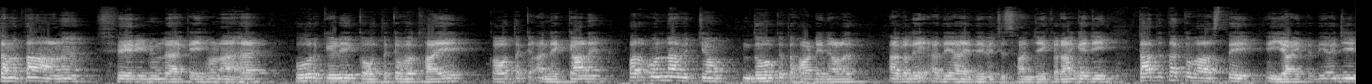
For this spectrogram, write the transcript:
ਤਮਤਾਨ ਫੇਰੀ ਨੂੰ ਲੈ ਕੇ ਹੋਣਾ ਹੈ। ਹੋਰ ਕਿਹੜੇ ਕੌਤਕ ਵਿਖਾਏ? ਕੌਤਕ ਅਨੇਕਾਂ ਨੇ। ਪਰ ਉਹਨਾਂ ਵਿੱਚੋਂ ਦੋ ਕੁ ਤੁਹਾਡੇ ਨਾਲ ਅਗਲੇ ਅਧਿਆਏ ਦੇ ਵਿੱਚ ਸਾਂਝੇ ਕਰਾਂਗੇ ਜੀ। ਤਦ ਤੱਕ ਵਾਸਤੇ ਇਜਾਜ਼ਤ ਦਿਓ ਜੀ।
